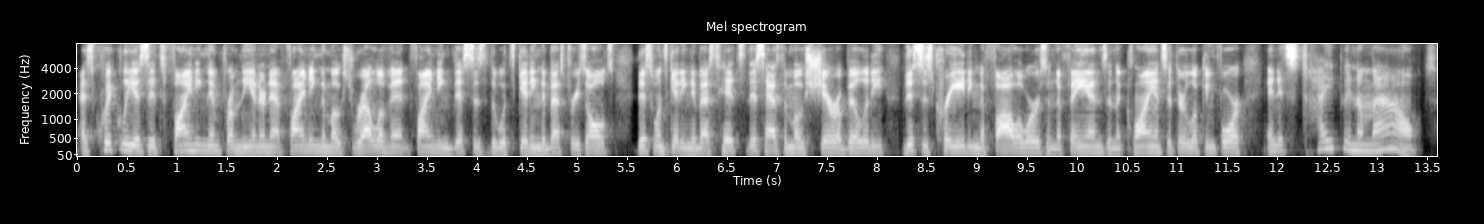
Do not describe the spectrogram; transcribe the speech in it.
as quickly as it's finding them from the internet, finding the most relevant, finding this is the, what's getting the best results. This one's getting the best hits. This has the most shareability. This is creating the followers and the fans and the clients that they're looking for. And it's typing them out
